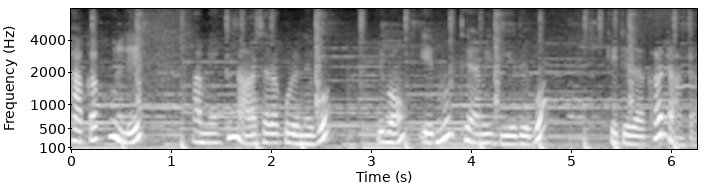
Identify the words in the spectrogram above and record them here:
ঢাকা খুলে আমি একটু নাড়াচাড়া করে নেব এবং এর মধ্যে আমি দিয়ে দেব কেটে রাখা ডাঁটা।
